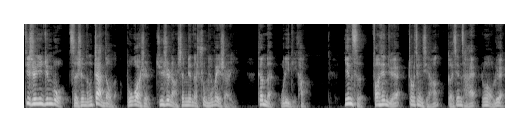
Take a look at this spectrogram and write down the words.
第十军军部此时能战斗的不过是军师长身边的数名卫士而已，根本无力抵抗。因此，方先觉、周庆祥、葛先才、荣有略。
